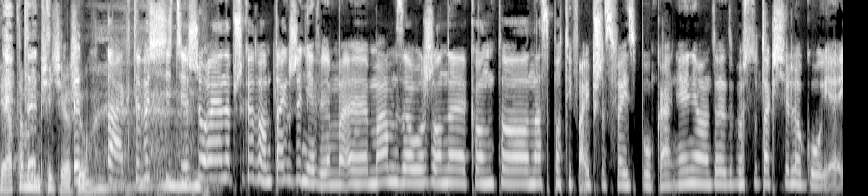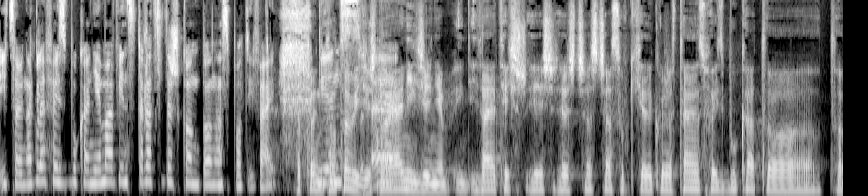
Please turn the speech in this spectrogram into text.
Ja tam ty, bym się cieszył. Ty, tak, ty byś się cieszył, a ja na przykład mam tak, że nie wiem, e, mam założone konto na Spotify przez Facebooka, nie? nie mam, to, po prostu tak się loguję i co, nagle Facebooka nie ma, więc tracę też konto na Spotify. A to, więc, to, to widzisz, no ja nigdzie nie, nawet jeszcze z czasów, kiedy korzystałem z Facebooka, to, to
